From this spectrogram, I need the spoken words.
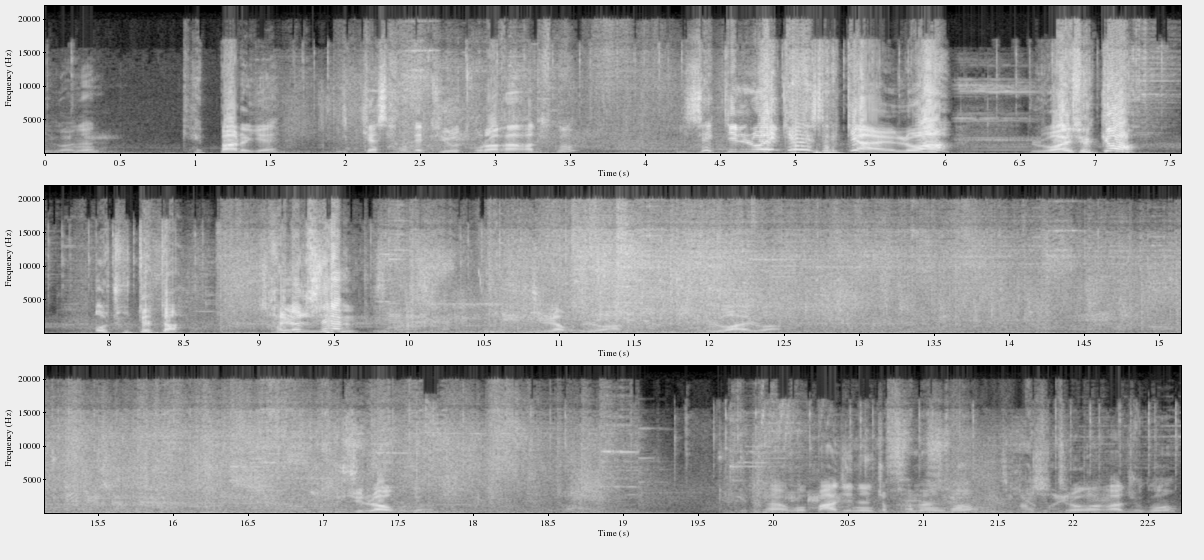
이거는 개빠르게 이렇게 상대 뒤로 돌아가가지고 이 새끼 일로와 이 개새끼야 일로와. 일로와 이 새끼야. 어 좆됐다. 살려주셈. 뒤질라고 일로와. 일로와 일로와. 뒤질라고 그냥. 이렇게 하고 빠지는 척 하면서 다시 들어가가지고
